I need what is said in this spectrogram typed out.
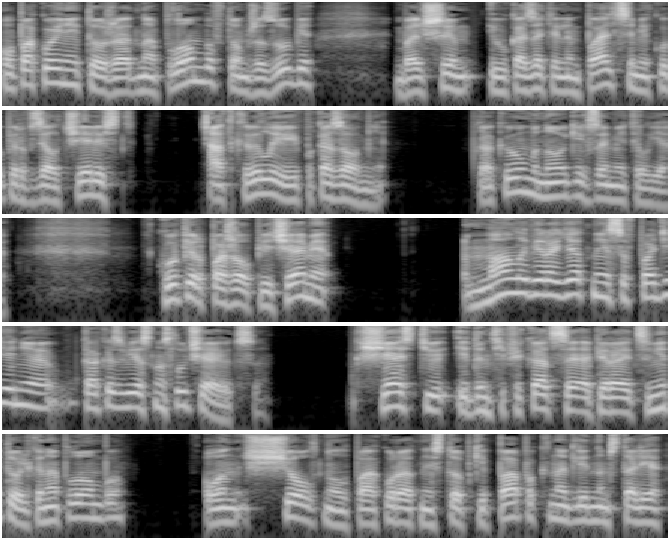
У покойной тоже одна пломба в том же зубе. Большим и указательным пальцами Купер взял челюсть, открыл ее и показал мне. Как и у многих, заметил я. Купер пожал плечами. Маловероятные совпадения, как известно, случаются. К счастью, идентификация опирается не только на пломбу. Он щелкнул по аккуратной стопке папок на длинном столе,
